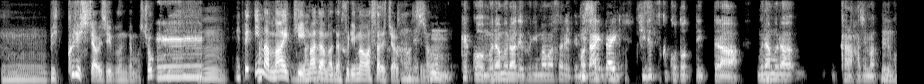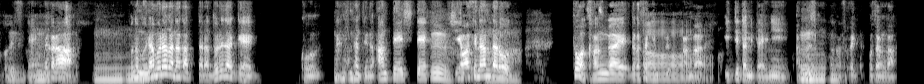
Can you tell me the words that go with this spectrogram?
うん。びっくりしちゃう自分でもショック。えで今、マイキーまだまだ振り回されちゃう感じなの？うん、結構ムラムラで振り回されて、まあ大体傷つくことって言ったら、ムラムラから始まってることですね。うんだから、うんこのムラムラがなかったら、どれだけ、こう、なんていうの、安定してうん。幸せなんだろうあとは考え、だからさっき、さんが言ってたみたいに、あうんブルックさんが佐々子さんが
